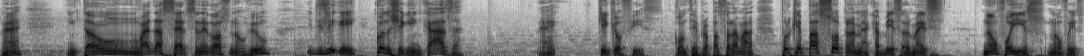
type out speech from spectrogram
né? Então não vai dar certo esse negócio não, viu? E desliguei. Quando eu cheguei em casa, né? O que que eu fiz? Contei para a pastora Mara, porque passou pela minha cabeça, mas não foi isso, não foi isso.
